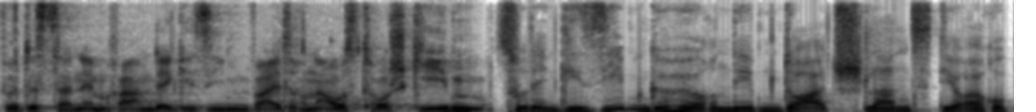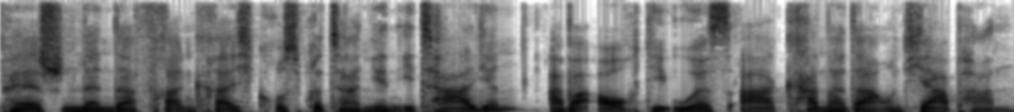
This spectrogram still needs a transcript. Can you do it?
wird es dann im Rahmen der G7 einen weiteren Austausch geben. Zu den G7 gehören neben Deutschland die europäischen Länder Frankreich, Großbritannien, Italien, aber auch die USA, Kanada und Japan.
